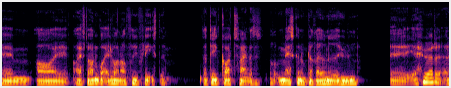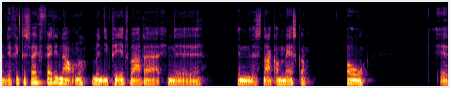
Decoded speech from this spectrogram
Øhm, og, øh, og efterhånden går alvoren op for de fleste. Og det er et godt tegn, at maskerne bliver revet ned af hylden. Øh, jeg hørte, og jeg fik desværre ikke fat i navnet, men i P1 var der en, øh, en snak om masker. Og øh,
